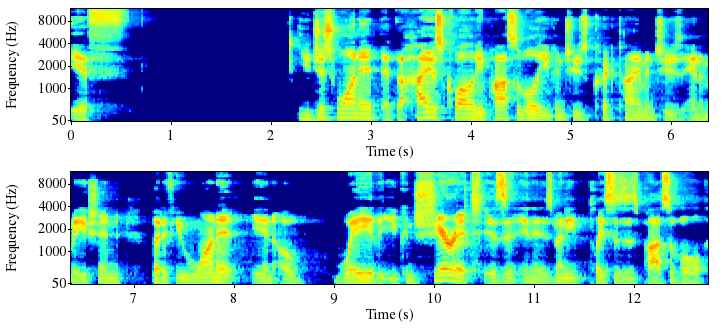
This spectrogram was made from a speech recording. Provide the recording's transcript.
If you just want it at the highest quality possible, you can choose QuickTime and choose animation. But if you want it in a way that you can share it is in as many places as possible,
